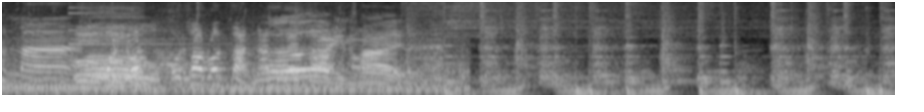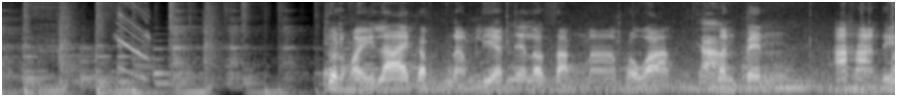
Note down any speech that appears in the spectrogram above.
ขึ้นมาอืมคนรสคนชอบรสจัดน่าจะได้ใจเนาะใช่ส่วนหอยลายกับหนำเลียบเนี่ยเราสั่งมา เพราะว่าค่ะมันเป็นอาหารที่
